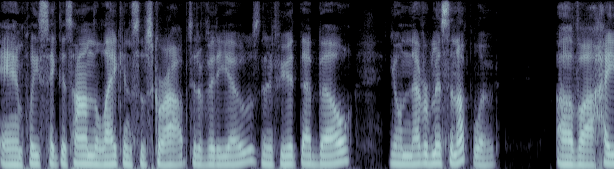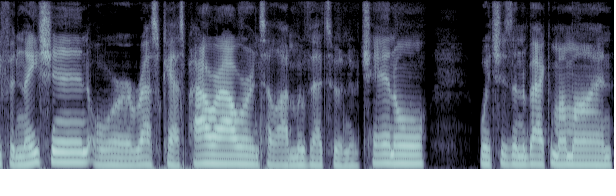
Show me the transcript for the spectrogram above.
And please take the time to like and subscribe to the videos. And if you hit that bell, you'll never miss an upload of a Hyphen Nation or Rasslecast Power Hour until I move that to a new channel, which is in the back of my mind,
